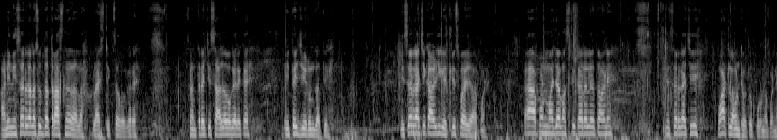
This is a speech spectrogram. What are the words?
आणि निसर्गाला सुद्धा त्रास नाही झाला प्लॅस्टिकचा वगैरे. संत्र्याची सालं वगैरे काय? इथे जिरून जातील. निसर्गाची काळजी घेतलीच पाहिजे आपण. काय आपण मजा मस्ती करायला येतो आणि निसर्गाची वाट लावून ठेवतो पूर्णपणे.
